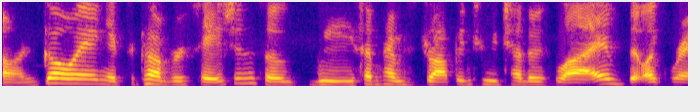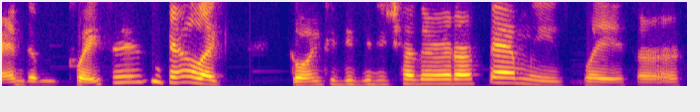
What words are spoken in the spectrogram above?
ongoing it's a conversation so we sometimes drop into each other's lives at like random places you know like going to visit each other at our family's place or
